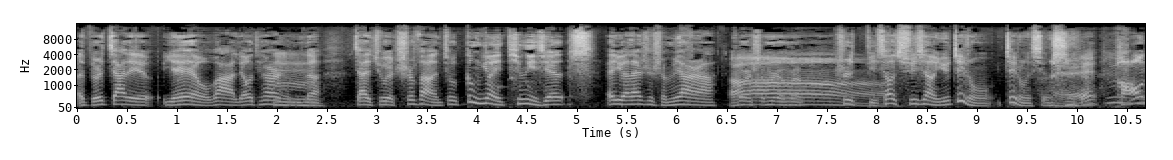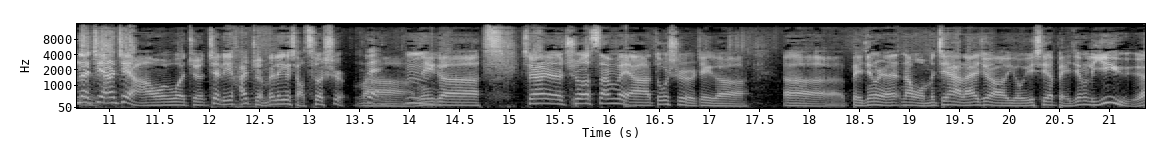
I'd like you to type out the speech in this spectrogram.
呃，比如家里爷爷我爸聊天什么的，嗯家里聚会吃饭，就更愿意听一些，哎，原来是什么样啊，或者什么什么，啊是比较趋向于这种这种形式好，那既然这样啊，我我觉得这里还准备了一个小测试对啊。那个虽然说三位啊都是这个呃北京人，那我们接下来就要有一些北京俚语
